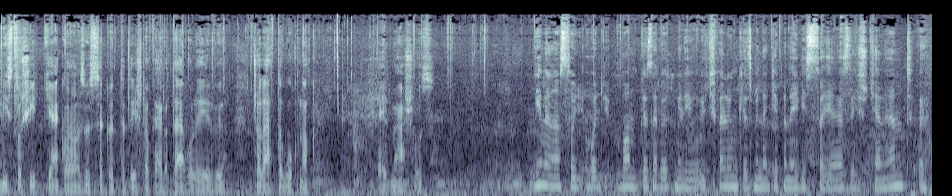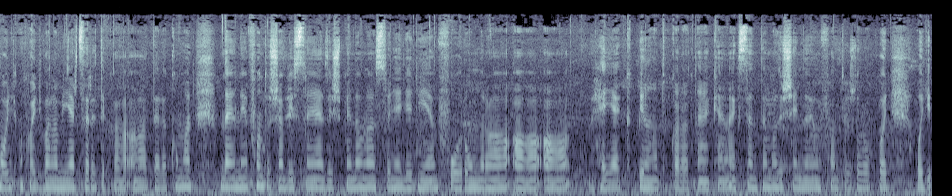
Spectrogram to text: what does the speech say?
biztosítják az összeköttetést akár a távol lévő családtagoknak egymáshoz. Nyilván az, hogy, hogy van közel 5 millió ügyfelünk, ez mindenképpen egy visszajelzést jelent, hogy, hogy valamiért szeretik a, a telekomot, de ennél fontosabb visszajelzés például az, hogy egy-egy ilyen fórumra a, a helyek pillanatok alatt elkelnek. Szerintem az is egy nagyon fontos dolog, hogy, hogy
